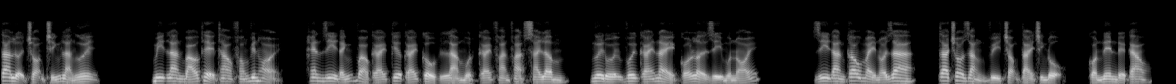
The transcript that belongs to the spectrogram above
ta lựa chọn chính là ngươi. Milan báo thể thao phóng viên hỏi, Henry đánh vào cái kia cái cầu là một cái phán phạt sai lầm, ngươi đối với cái này có lời gì muốn nói? Di đàn cao mày nói ra, ta cho rằng vì trọng tài trình độ, còn nên đề cao.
